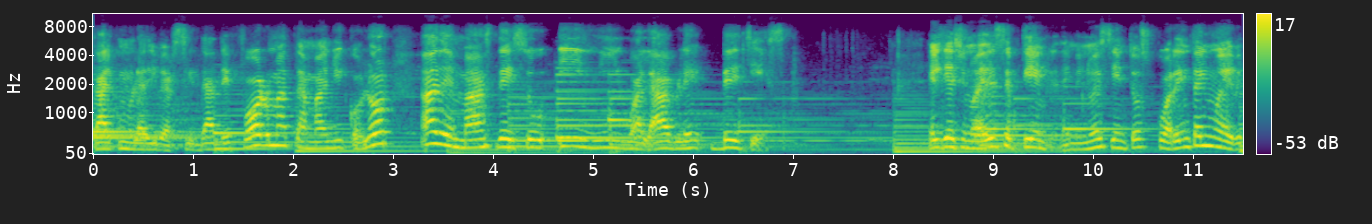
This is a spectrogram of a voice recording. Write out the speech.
tal como la diversidad de forma, tamaño y color, además de su inigualable belleza. El 19 de septiembre de 1949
